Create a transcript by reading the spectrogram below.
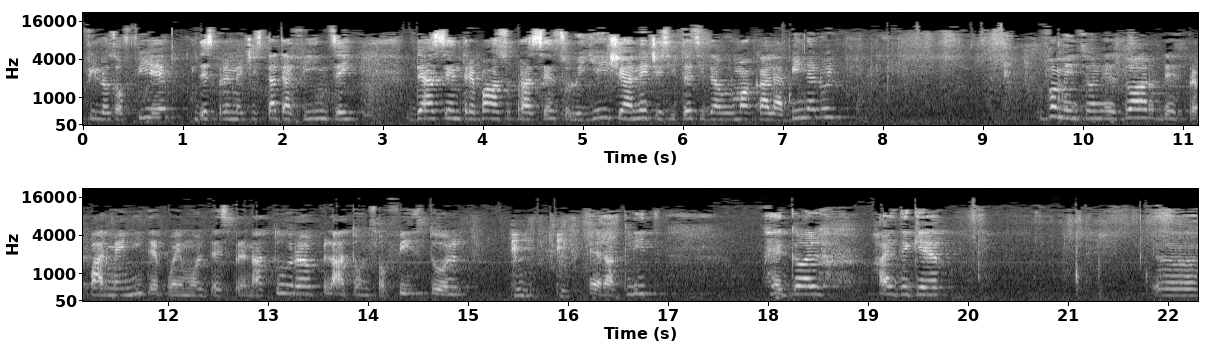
filozofie despre necesitatea ființei de a se întreba asupra sensului ei și a necesității de a urma calea binelui. Vă menționez doar despre Parmenide, poemul despre natură, Platon, sofistul, Heraclit, Hegel, Heidegger, uh,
